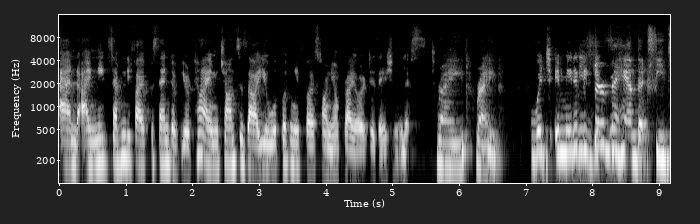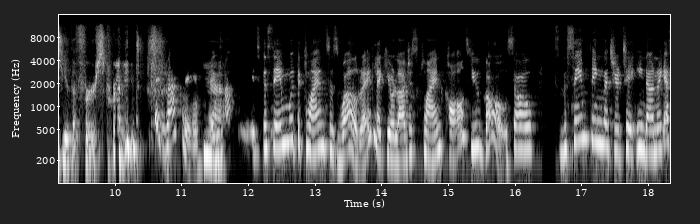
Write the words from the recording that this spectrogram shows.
and I need seventy five percent of your time, chances are you will put me first on your prioritization list. Right. Right which immediately serve the hand that feeds you the first, right? Exactly. Yeah. Exactly it's the same with the clients as well, right? Like your largest client calls, you go. So the same thing that you're taking down. I guess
